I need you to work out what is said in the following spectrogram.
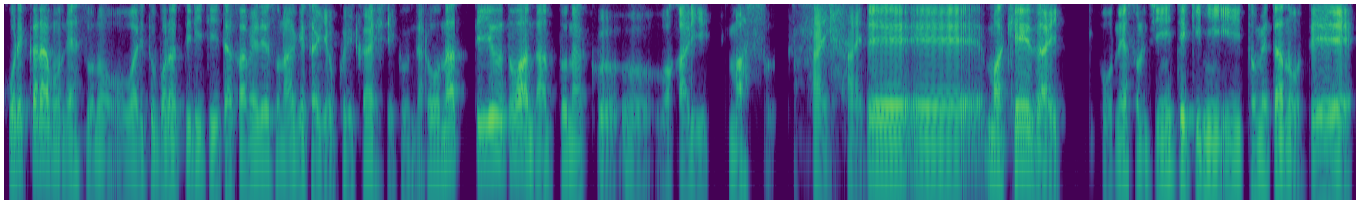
これからもね、その割とボラティリティ高めで、その上げ下げを繰り返していくんだろうなっていうのは、なんとなく分かります。はい、はい。で、えー、まあ、経済をね、その人為的に止めたので、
